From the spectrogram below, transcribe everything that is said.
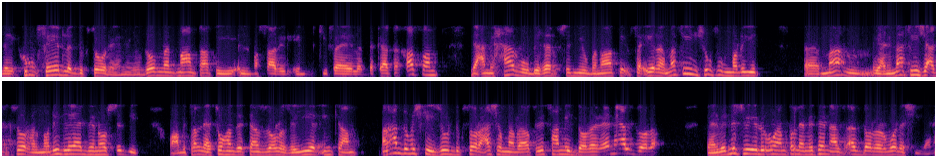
ليكون fair للدكتور يعني ال government ما عم تعطي المصاري الكفاية للدكاترة خاصه اللي عم يحاربوا بغرب سيدني ومناطق فقيرة. ما في نشوف المريض ما يعني ما في يجي على الدكتور. هالمريض اللي قاعد ب North Sydney وعم يطلع 200 دولار their income ما عنده مشكلة يزور الدكتور 10 مرات ويدفع 100 دولار يعني 1000 دولار. يعني بالنسبة له هو عم طلع 200 1000 دولار ولا شيء يعني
